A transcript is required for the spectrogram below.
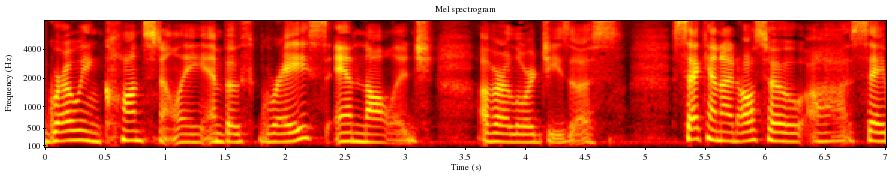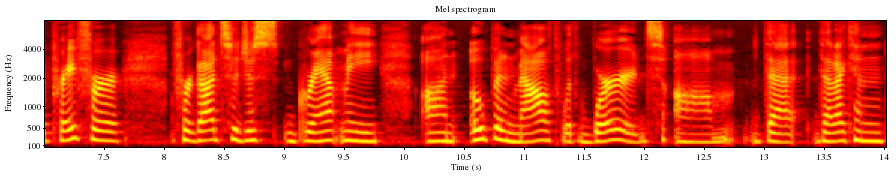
growing constantly in both grace and knowledge of our Lord Jesus. Second, I'd also uh, say pray for for God to just grant me an open mouth with words um, that that I can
